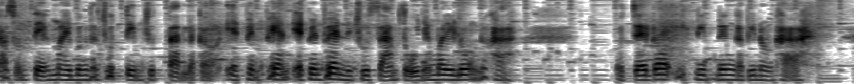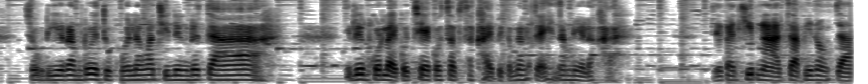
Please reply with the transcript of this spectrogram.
สาวสนเตียงใหม่เบิ่งทั้งชุดเต็มชุดตัดแล้วก็เอ็ดแผ่นแผ่นเอ็ดแผ่นแผ่นในชุดสามตัวยังไม่ได้ลงนะคะอดใจรออีกนิดนึงค่ะพี่น้องค่ะโชคดีร่ำรวยถูกหวยรางวัลที่หนึ่งนะจ้าอย่าลืมกดไลค์กดแชร์กด subscribe เป็นกำลังใจให้น้ำเนี่ยละค่ะเจอกันคลิปหน้าจ้าพี่น้องจ้า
